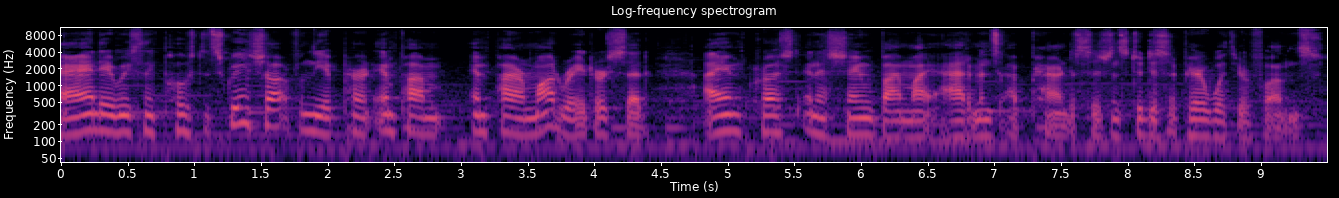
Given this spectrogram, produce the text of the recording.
And a recently posted screenshot from the apparent Empire, Empire moderator said, I am crushed and ashamed by my admin's apparent decisions to disappear with your funds.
